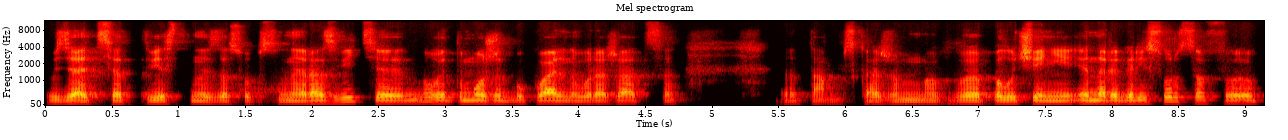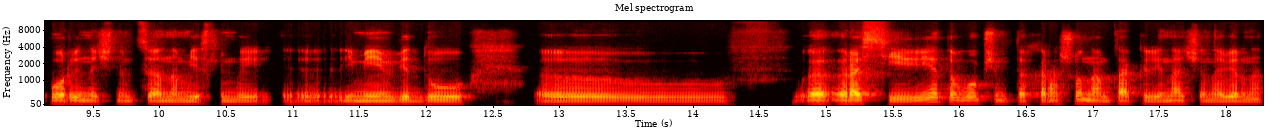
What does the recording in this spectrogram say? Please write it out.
взять ответственность за собственное развитие. Ну, это может буквально выражаться там, скажем, в получении энергоресурсов э, по рыночным ценам, если мы э, имеем в виду Россию. И это, в общем-то, хорошо нам так или иначе, наверное,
